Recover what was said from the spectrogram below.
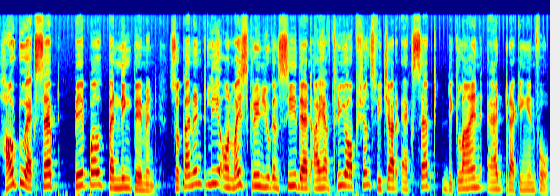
how to accept PayPal pending payment. So currently on my screen, you can see that I have three options which are accept, decline, add tracking info.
